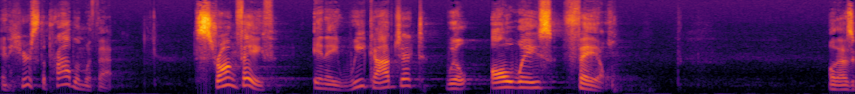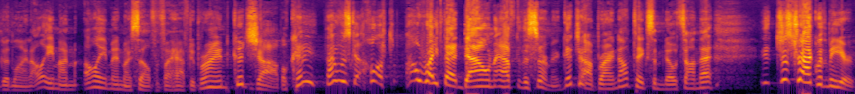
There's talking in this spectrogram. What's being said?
And here's the problem with that strong faith in a weak object will always fail. Oh, that was a good line. I'll amen, I'll amen myself if I have to. Brian, good job, okay? That was good. I'll, I'll write that down after the sermon. Good job, Brian. I'll take some notes on that. Just track with me here.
